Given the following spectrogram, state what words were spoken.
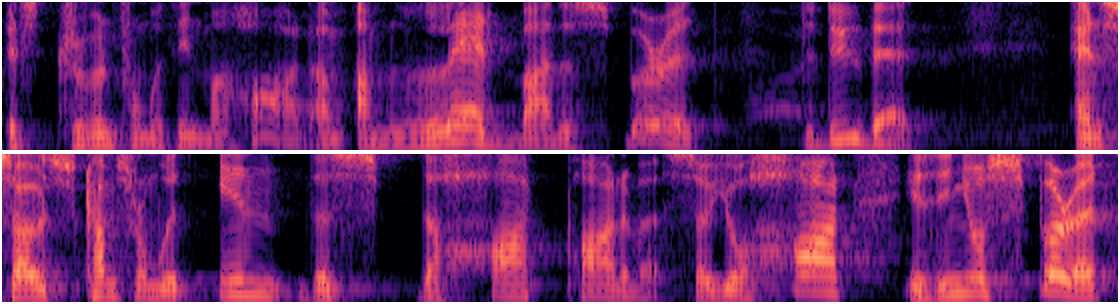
It's driven from within my heart. I'm, I'm led by the Spirit to do that. And so it comes from within the, the heart part of us. So your heart is in your spirit,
